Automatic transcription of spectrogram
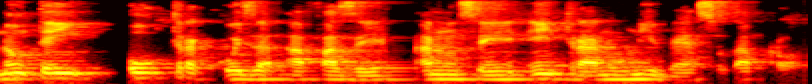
Não tem outra coisa a fazer a não ser entrar no universo da prova.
